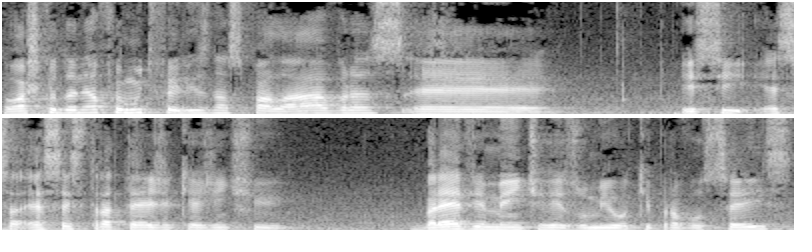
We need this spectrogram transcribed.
Eu acho que o Daniel foi muito feliz nas palavras. É, esse, essa, essa estratégia que a gente brevemente resumiu aqui para vocês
